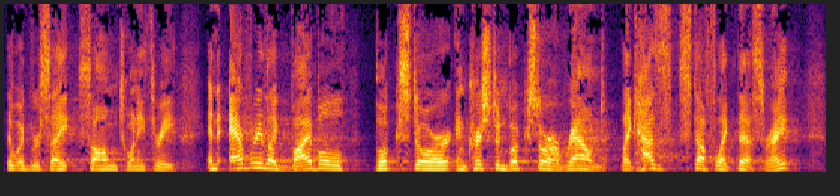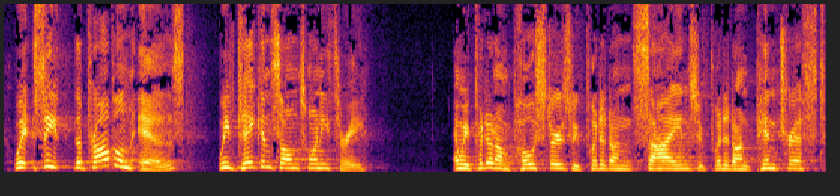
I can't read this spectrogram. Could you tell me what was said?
that would recite Psalm 23. And every like Bible bookstore and Christian bookstore around like has stuff like this, right? We, see, the problem is we've taken Psalm 23 and we put it on posters, we put it on signs, we put it on Pinterest.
